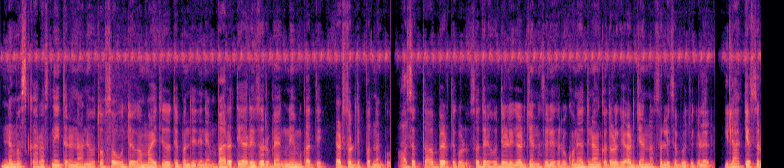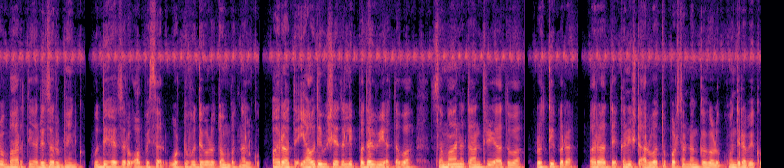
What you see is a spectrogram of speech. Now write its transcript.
ನಮಸ್ಕಾರ ಸ್ನೇಹಿತರೆ, ನಾನು ಇವತ್ತು ಹೊಸ ಉದ್ಯೋಗ ಮಾಹಿತಿ ಜೊತೆ ಬಂದಿದ್ದೇನೆ. ಭಾರತೀಯ ರಿಸರ್ವ್ ಬ್ಯಾಂಕ್ ನೇಮಕಾತಿ ಎರಡ್ ಸಾವಿರದ ಇಪ್ಪತ್ನಾಲ್ಕು. ಆಸಕ್ತ ಅಭ್ಯರ್ಥಿಗಳು ಸದರಿ ಹುದ್ದೆಗಳಿಗೆ ಅರ್ಜಿಯನ್ನು ಸಲ್ಲಿಸಲು ಕೊನೆಯ ದಿನಾಂಕದೊಳಗೆ ಅರ್ಜಿಯನ್ನು ಸಲ್ಲಿಸಬಹುದು ಗೆಳೆಯರು. ಇಲಾಖೆ ಹೆಸರು ಭಾರತೀಯ ರಿಸರ್ವ್ ಬ್ಯಾಂಕ್ ಹುದ್ದೆ ಹೆಸರು ಆಫೀಸರ್ ಒಟ್ಟು ಹುದ್ದೆಗಳು ತೊಂಬತ್ನಾಲ್ಕು. ಅರ್ಹತೆ, ಯಾವುದೇ ವಿಷಯದಲ್ಲಿ ಪದವಿ ಅಥವಾ ಸಮಾನ ತಾಂತ್ರಿಕ ಅಥವಾ ವೃತ್ತಿಪರ ಅರ್ಹತೆ ಕನಿಷ್ಠ ಅರವತ್ತು ಪರ್ಸೆಂಟ್ ಅಂಕಗಳು ಹೊಂದಿರಬೇಕು.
